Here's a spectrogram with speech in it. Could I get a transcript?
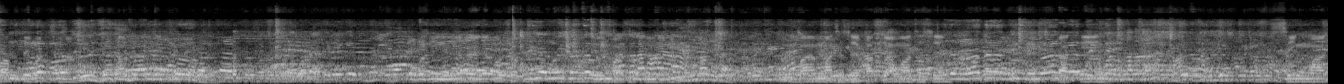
ভাবতে পারছি না এখানে দেখুন সব নতুন মাছ বাম মাছ আছে কাতলা মাছ আছে টাকি শিং মাছ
